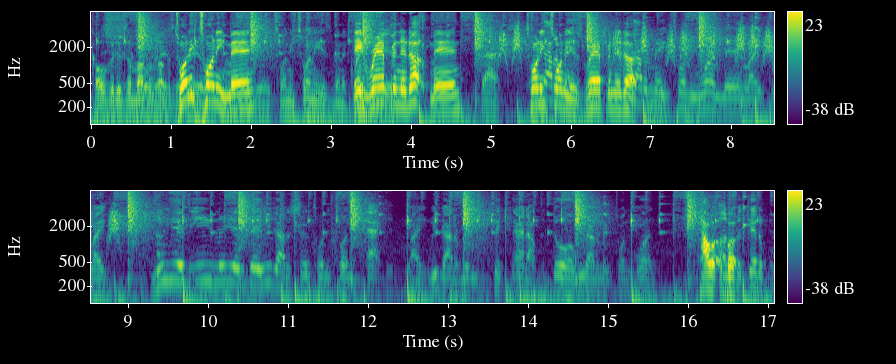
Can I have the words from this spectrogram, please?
COVID is a COVID motherfucker. 2020, real- man. Yeah, 2020 has been a They crazy ramping year. it up, man. Facts. 2020 is ramping it up. we up. gotta make 21, man. Like, like New Year's Eve, New Year's Day, we gotta send 2020 packet. Like, we gotta really kick that out the door. We gotta make 21 How? Unforgettable.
